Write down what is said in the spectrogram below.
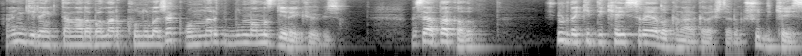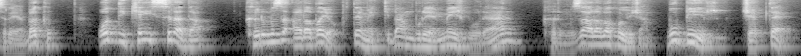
hangi renkten arabalar konulacak onları bir bulmamız gerekiyor bizim. Mesela bakalım. Şuradaki dikey sıraya bakın arkadaşlarım. Şu dikey sıraya bakın. O dikey sırada kırmızı araba yok. Demek ki ben buraya mecburen kırmızı araba koyacağım. Bu bir cepte.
